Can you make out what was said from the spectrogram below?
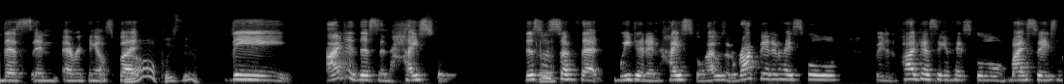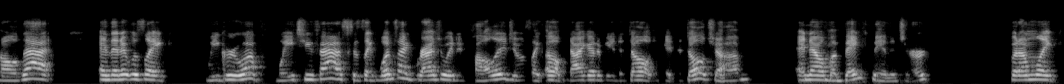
this and everything else, but no, please do. the I did this in high school. This was stuff that we did in high school. I was in a rock band in high school. We did the podcasting in high school, MySpace, and all of that. And then it was like we grew up way too fast because like once I graduated college, it was like, oh, now I got to be an adult and get an adult job. And now I'm a bank manager. But I'm like,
